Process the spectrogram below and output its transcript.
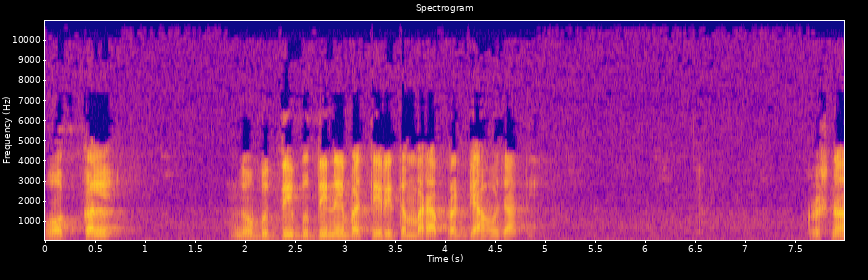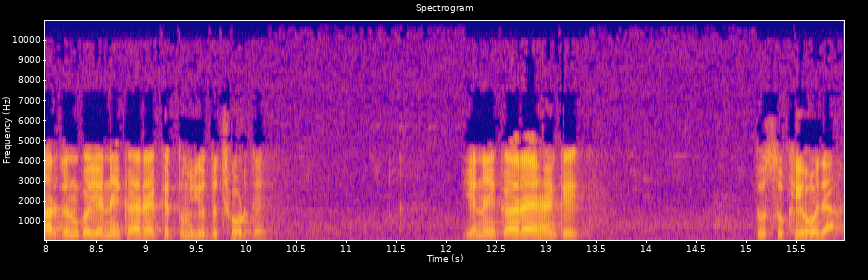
वो अक्ल जो बुद्धि बुद्धि नहीं बचती, रितम भरा प्रज्ञा हो जाती। कृष्ण अर्जुन को ये नहीं कह रहे कि तुम युद्ध छोड़ दे। ये नहीं कह रहे हैं कि तू सुखी हो जा।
